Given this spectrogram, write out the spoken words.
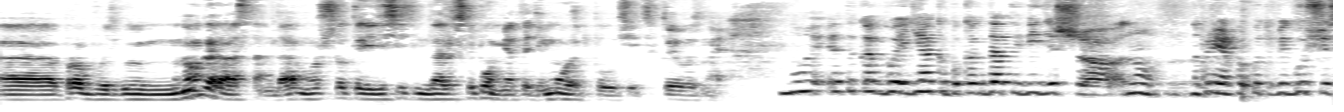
э, пробовать будем много раз там, да, может что-то и действительно даже в слепом методе может получиться, кто его знает. Ну, это как бы якобы, когда ты видишь, э, ну, например, какую-то бегущую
